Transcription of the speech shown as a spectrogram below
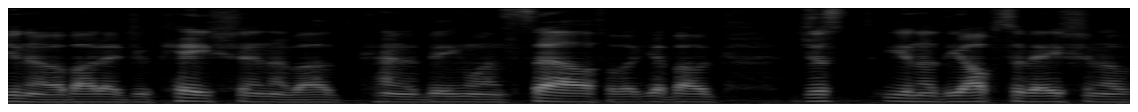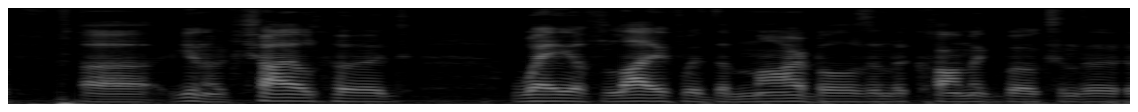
you know, about education, about kind of being oneself, about, about just, you know, the observation of, uh, you know, childhood, way of life with the marbles and the comic books and the,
